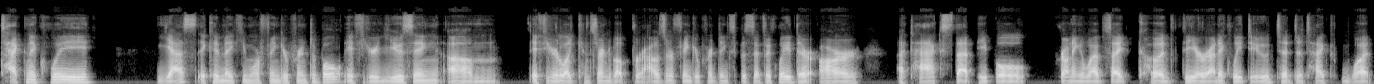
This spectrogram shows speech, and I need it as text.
technically, yes, it could make you more fingerprintable if you're using um, if you're like concerned about browser fingerprinting specifically, there are attacks that people running a website could theoretically do to detect what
